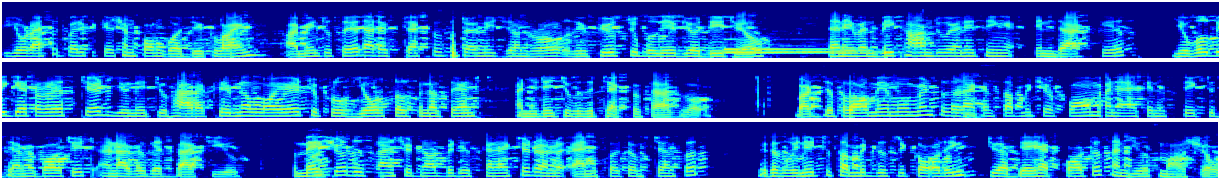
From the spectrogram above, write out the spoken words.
your asset verification form got declined, I mean to say that if Texas Attorney General refused to believe your details, then even we can't do anything in that case. You will be get arrested. You need to hire a criminal lawyer to prove yourself innocent, and you need to visit Texas as well. But just allow me a moment so that I can submit your form and I can speak to them about it, and I will get back to you. So make sure this line should not be disconnected under any circumstances because we need to submit this recording to FBI headquarters and U.S. Marshal.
